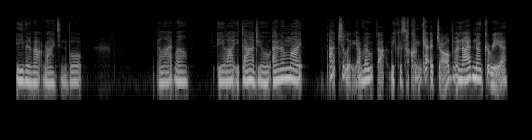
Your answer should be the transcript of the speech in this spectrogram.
Even about writing the book, they're like, "Well, you're like your dad?" You and I'm like, actually, I wrote that because I couldn't get a job and I had no career,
